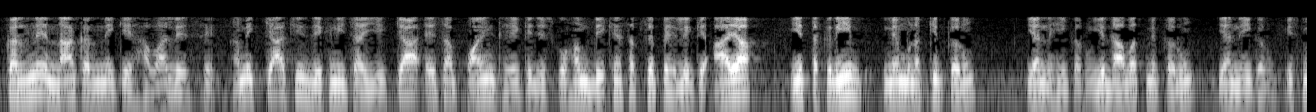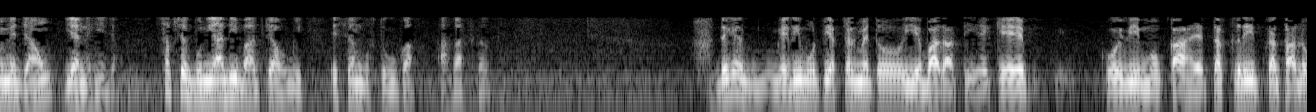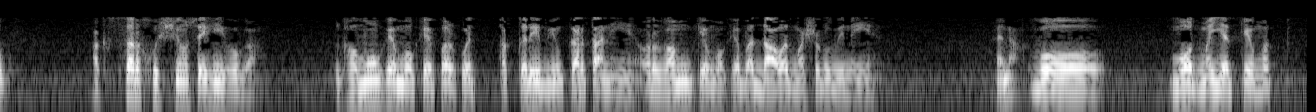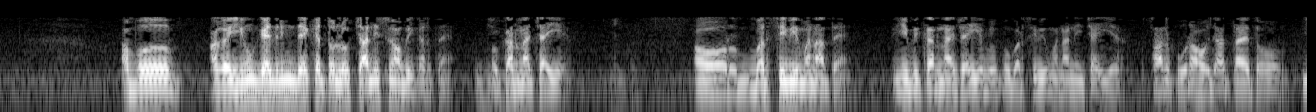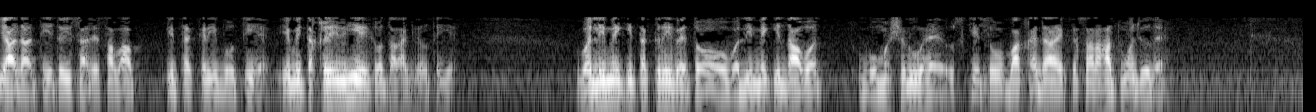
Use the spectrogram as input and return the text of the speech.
کرنے نہ کرنے کے حوالے سے ہمیں کیا چیز دیکھنی چاہیے؟ کیا ایسا پوائنٹ ہے کہ جس کو ہم دیکھیں سب سے پہلے کہ آیا یہ تقریب میں منعقد کروں یا نہیں کروں؟ یہ دعوت میں کروں یا نہیں کروں؟ اس میں میں جاؤں یا نہیں جاؤں؟ سب سے بنیادی بات کیا ہوگی؟ اس سے ہم گفتگو کا آغاز کرتے ہیں۔ دیکھیں میری موٹی عقل میں تو یہ بات آتی ہے کہ کوئی بھی موقع ہے تقریب کا تعلق اکثر خوشیوں سے ہی ہوگا۔ غموں کے موقع پر کوئی تقریب یوں کرتا نہیں ہے اور غم کے موقع پر دعوت مشروع بھی نہیں ہے۔ ہے نا؟ وہ موت میت کے مت اب اگر یوں گیدرنگ دیکھے تو لوگ چالیسواں بھی کرتے ہیں۔ جی۔ وہ کرنا چاہیے۔ اور برسی بھی مناتے ہیں۔ یہ بھی کرنا چاہیے، بالکل برسی بھی منانی چاہیے۔ سال پورا ہو جاتا ہے تو یاد آتی ہے، تو اس ثواب کی تقریب ہوتی ہے۔ یہ بھی تقریب ہی ایک طرح کی ہوتی ہے۔ ولیمے کی تقریب ہے تو ولیمے کی دعوت وہ مشروع ہے، اس کی تو باقاعدہ ایک سراہد موجود ہے۔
